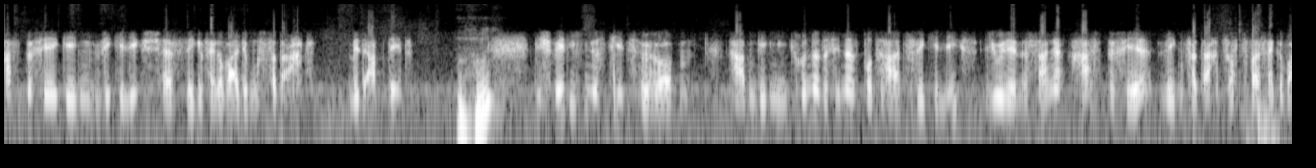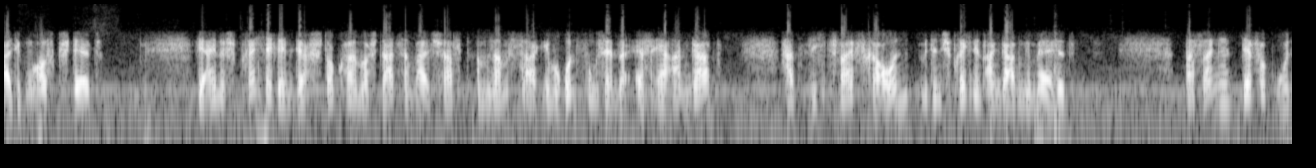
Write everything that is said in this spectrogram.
Haftbefehl gegen Wikileaks-Chef wegen Vergewaltigungsverdacht. Mit Update. Mhm. Die schwedischen Justizbehörden haben gegen den Gründer des Internetportals Wikileaks, Julian Assange, Haftbefehl wegen Verdachts auf zwei Vergewaltigungen ausgestellt. Wie eine Sprecherin der Stockholmer Staatsanwaltschaft am Samstag im Rundfunksender SR angab, hatten sich zwei Frauen mit entsprechenden Angaben gemeldet. Assange, der vor gut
